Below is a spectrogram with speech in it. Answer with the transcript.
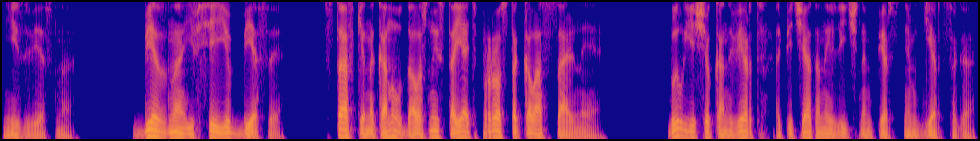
неизвестно. Бездна и все ее бесы. Ставки на кону должны стоять просто колоссальные. Был еще конверт, опечатанный личным перстнем герцога.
